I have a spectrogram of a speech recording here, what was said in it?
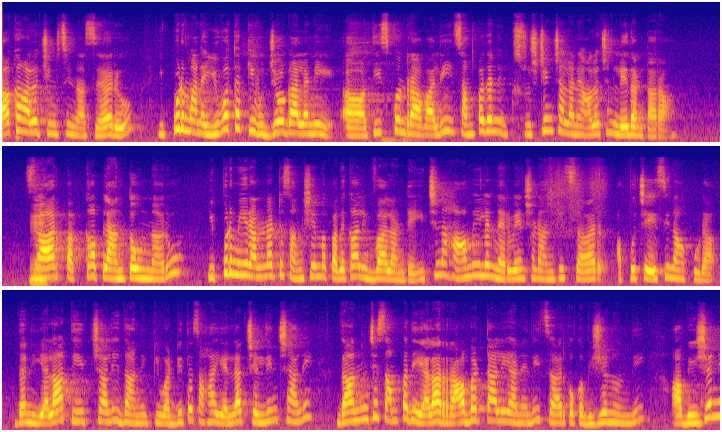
దాకా ఆలోచించిన సార్ ఇప్పుడు మన యువతకి ఉద్యోగాలని తీసుకొని రావాలి సంపదని సృష్టించాలనే ఆలోచన లేదంటారా? సార్ పక్కా ప్లాన్తో ఉన్నారు. ఇప్పుడు మీరు అన్నట్టు సంక్షేమ పథకాలు ఇవ్వాలంటే ఇచ్చిన హామీలను నెరవేర్చడానికి సార్ అప్పు చేసినా కూడా దాన్ని ఎలా తీర్చాలి దానికి వడ్డీతో సహా ఎలా చెల్లించాలి దాని నుంచి సంపద ఎలా రాబట్టాలి అనేది సార్కి ఒక విజన్ ఉంది. ఆ విజన్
